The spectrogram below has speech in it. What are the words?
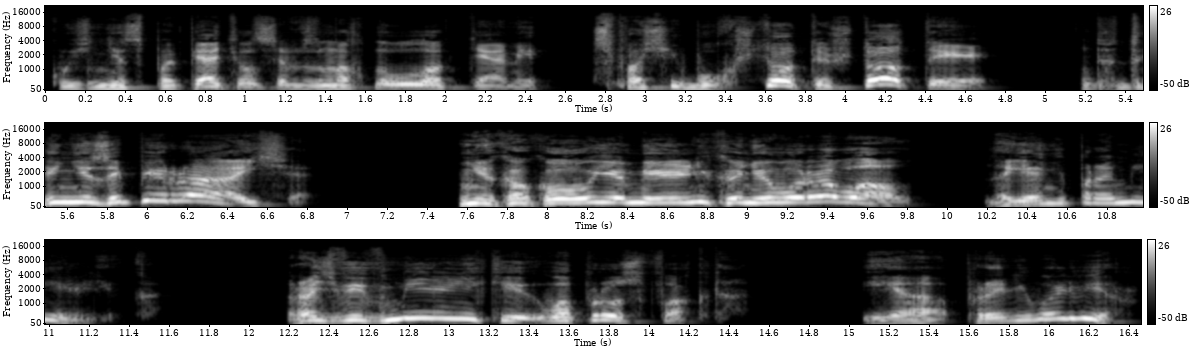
Кузнец попятился, взмахнул локтями. Спаси бог, что ты, что ты? Да ты не запирайся! Никакого я мельника не воровал! Да я не про мельника. Разве в мельнике вопрос факта? Я про револьвер.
